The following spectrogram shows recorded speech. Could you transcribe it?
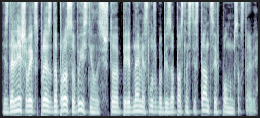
Из дальнейшего экспресс-допроса выяснилось, что перед нами служба безопасности станции в полном составе.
